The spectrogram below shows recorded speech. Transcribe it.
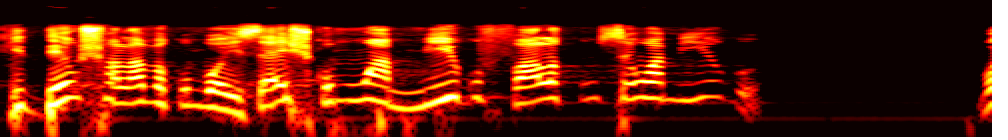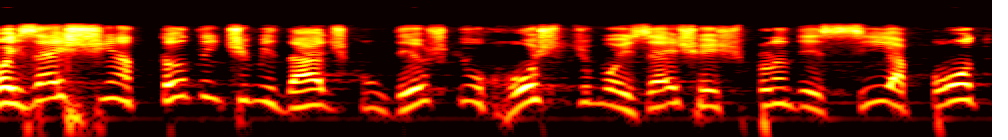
que Deus falava com Moisés como um amigo fala com seu amigo. Moisés tinha tanta intimidade com Deus que o rosto de Moisés resplandecia a ponto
